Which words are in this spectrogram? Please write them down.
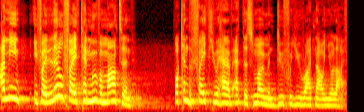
I mean, if a little faith can move a mountain, what can the faith you have at this moment do for you right now in your life?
